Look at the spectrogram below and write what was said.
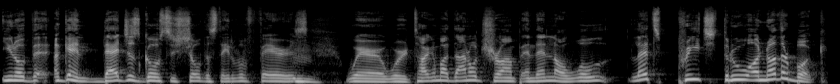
you know that again that just goes to show the state of affairs Mm. where we're talking about donald trump and then oh well let's preach through another book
